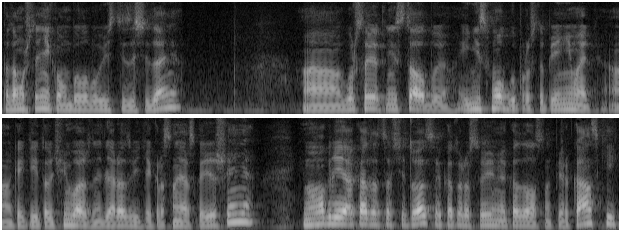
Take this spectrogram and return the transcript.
Потому что некому было бы вести заседание. А, Горсовет не стал бы и не смог бы просто принимать а, какие-то очень важные для развития Красноярска решения. И мы могли оказаться в ситуации, в которой в свое время оказался, например, Канский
